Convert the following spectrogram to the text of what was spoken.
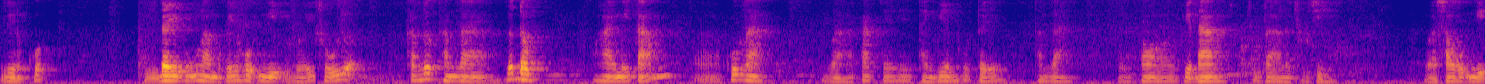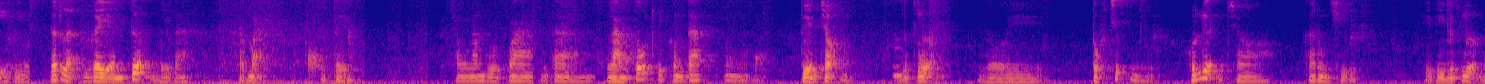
Liên Hợp Quốc. Thì đây cũng là một cái hội nghị với số lượng các nước tham gia rất đông 28 ờ, quốc gia và các cái thành viên quốc tế tham gia do Việt Nam chúng ta là chủ trì. Và sau hội nghị thì rất là gây ấn tượng với cả các bạn quốc tế. Trong năm vừa qua, chúng ta làm tốt cái công tác ừ, tuyển chọn lực lượng, rồi tổ chức huấn luyện cho các đồng chí. Thì vì lực lượng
